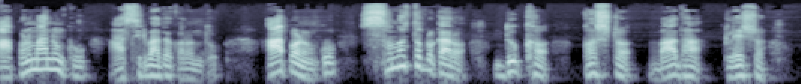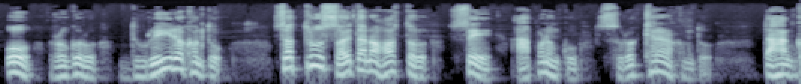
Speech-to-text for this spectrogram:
ଆପଣମାନଙ୍କୁ ଆଶୀର୍ବାଦ କରନ୍ତୁ। ଆପଣଙ୍କୁ ସମସ୍ତ ପ୍ରକାର ଦୁଃଖ କଷ୍ଟ ବାଧା କ୍ଲେଶ ଓ ରୋଗରୁ ଦୂରେଇ ରଖନ୍ତୁ। ଶତ୍ରୁ ସୈତାନ ହସ୍ତରୁ ସେ ଆପଣଙ୍କୁ ସୁରକ୍ଷାରେ ରଖନ୍ତୁ। ତାହାଙ୍କ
